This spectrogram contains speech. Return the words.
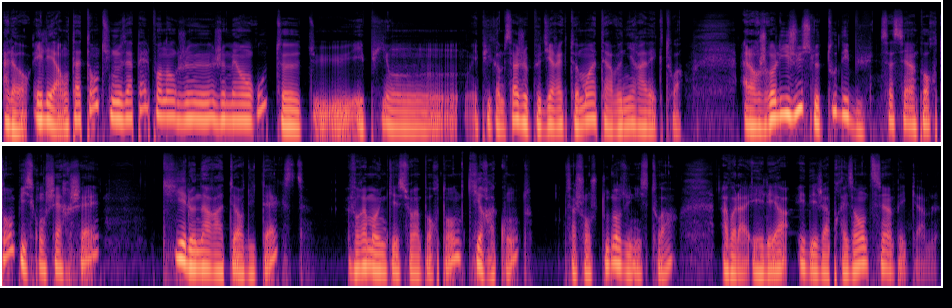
Alors, Eléa, on t'attend, tu nous appelles pendant que je, mets en route, euh, et, puis on, et puis comme ça, je peux directement intervenir avec toi. Alors, je relis juste le tout début. Ça, c'est important puisqu'on cherchait qui est le narrateur du texte? Vraiment une question importante. Qui raconte? Ça change tout dans une histoire. Ah voilà, Eléa est déjà présente, c'est impeccable.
